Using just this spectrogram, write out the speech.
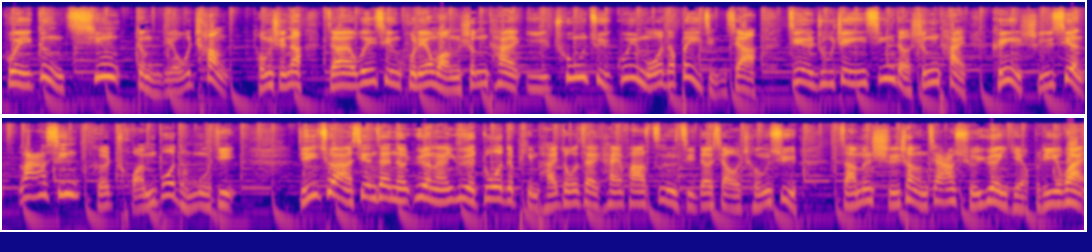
会更轻、更流畅。同时呢，在微信互联网生态已初具规模的背景下，借助这一新的生态，可以实现拉新和传播的目的。的确啊，现在呢，越来越多的品牌都在开发自己的小程序，咱们时尚家学院也不例外。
